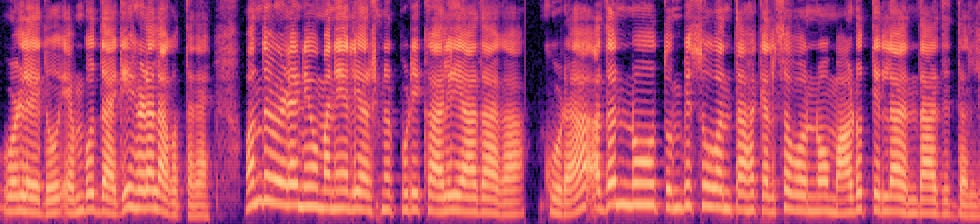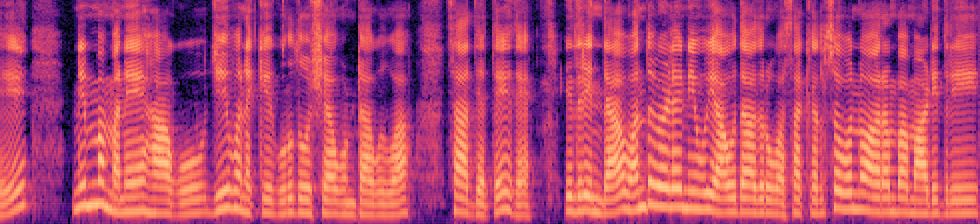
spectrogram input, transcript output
ಒಳ್ಳೆಯದು ಎಂಬುದಾಗಿ ಹೇಳಲಾಗುತ್ತದೆ. ಒಂದು ವೇಳೆ ನೀವು ಮನೆಯಲ್ಲಿ ಅರಿಶಿಣದ ಪುಡಿ ಖಾಲಿಯಾದಾಗ ಕೂಡ ಅದನ್ನು ತುಂಬಿಸುವಂತಹ ಕೆಲಸವನ್ನು ಮಾಡುತ್ತಿಲ್ಲ ಎಂದಾದಿದ್ದಲ್ಲಿ ನಿಮ್ಮ ಮನೆ ಹಾಗೂ ಜೀವನಕ್ಕೆ ಗುರುದೋಷ ಉಂಟಾಗುವ ಸಾಧ್ಯತೆ ಇದೆ. ಇದರಿಂದ ಒಂದು ವೇಳೆ ನೀವು ಯಾವುದಾದರೂ ಹೊಸ ಕೆಲಸವನ್ನು ಆರಂಭ ಮಾಡಿದ್ರಿ,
